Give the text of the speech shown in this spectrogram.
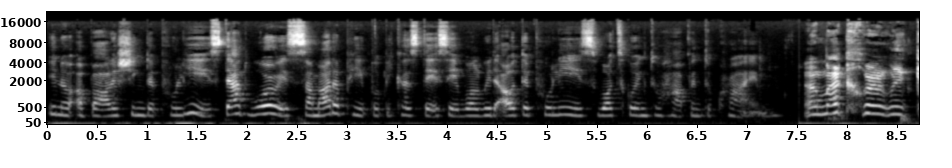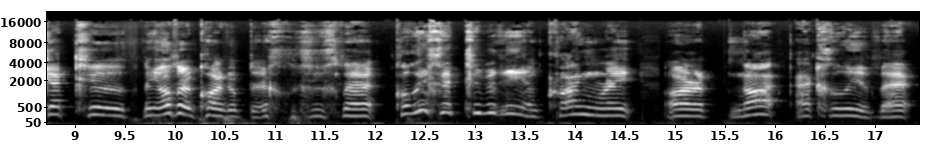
you know, abolishing the police, that worries some other people because they say, well, without the police, what's going to happen to crime? And that's where we get to the other part of this, which is that police activity and crime rate are not actually that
